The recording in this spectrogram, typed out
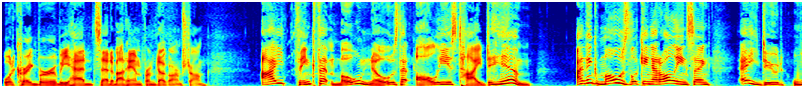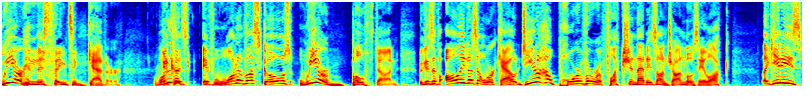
what Craig Berube had said about him from Doug Armstrong. I think that Mo knows that Ollie is tied to him. I think Mo is looking at Ollie and saying, hey, dude, we are in this thing together. because if one of us goes, we are both done. Because if Ollie doesn't work out, do you know how poor of a reflection that is on John Mozeliak? Like it is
